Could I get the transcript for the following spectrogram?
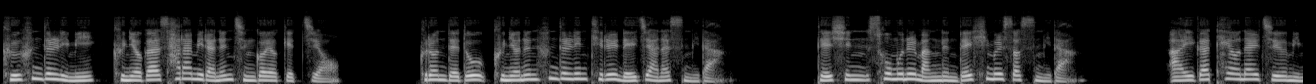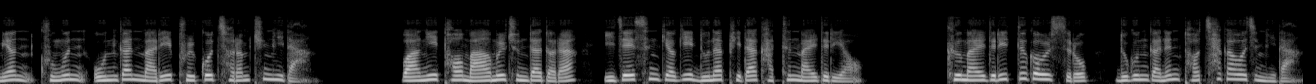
그 흔들림이 그녀가 사람이라는 증거였겠지요. 그런데도 그녀는 흔들린 티를 내지 않았습니다. 대신 소문을 막는 데 힘을 썼습니다. 아이가 태어날 즈음이면 궁은 온갖 말이 불꽃처럼 튑니다. 왕이 더 마음을 준다더라 이제 승격이 눈앞이다 같은 말들이요. 그 말들이 뜨거울수록 누군가는 더 차가워집니다.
